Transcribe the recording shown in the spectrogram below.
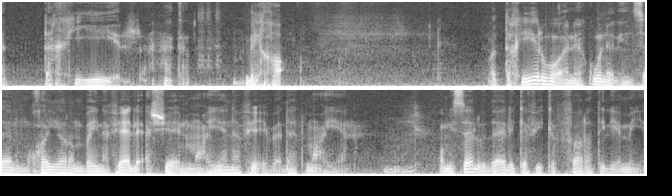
التخيير هكذا بالخاء والتخيير هو أن يكون الإنسان مخيرا بين فعل أشياء معينة في عبادات معينة. ومثال ذلك في كفارة اليمين.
